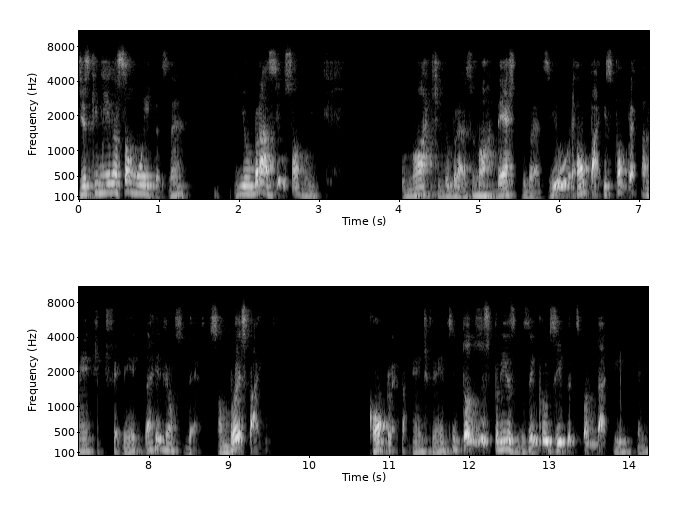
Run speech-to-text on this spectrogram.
diz que Minas são muitas, né? E o Brasil são muitos. O norte do Brasil, o nordeste do Brasil é um país completamente diferente da região sudeste. São dois países completamente diferentes em todos os prismas, inclusive a disponibilidade hídrica. Né?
